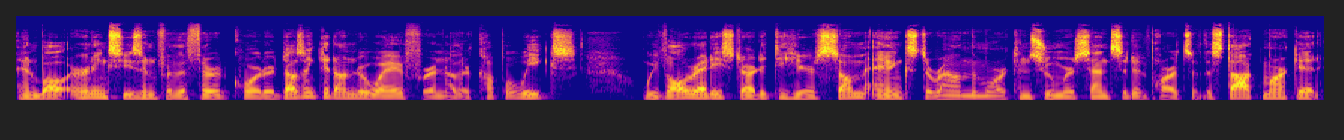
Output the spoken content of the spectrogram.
And while earnings season for the third quarter doesn't get underway for another couple weeks, we've already started to hear some angst around the more consumer sensitive parts of the stock market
